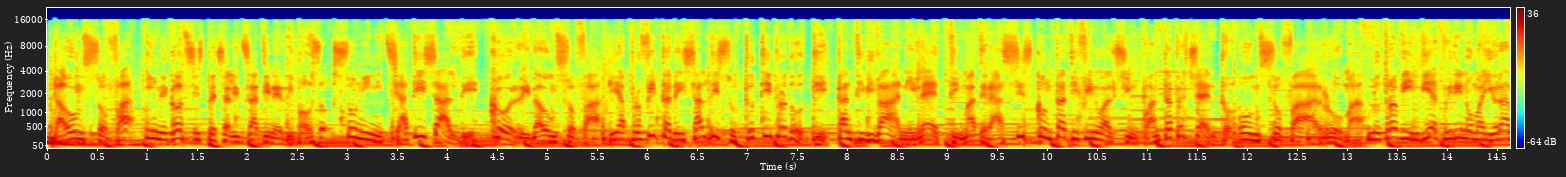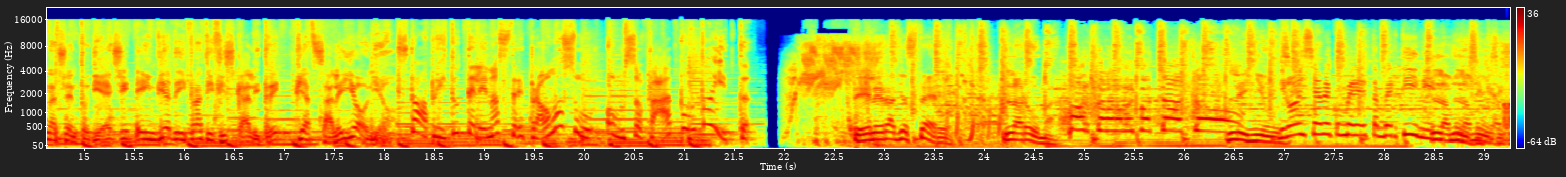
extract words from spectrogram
Da Home Sofa, i negozi specializzati nel riposo sono iniziati i saldi. Corri da Home Sofa e approfitta dei saldi su tutti i prodotti. Tanti divani, letti, materassi scontati fino al 50%. Home Sofa a Roma. Lo trovi in via Quirino Maiorana 110 e in via dei Prati Fiscali 3, Piazzale Ionio. Scopri tutte le nostre promo su omsofa.it. Teleradio Stereo. La Roma. Portala come vantaggio! Le news. Di nuovo insieme con Benedetta Bertini. La musica.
